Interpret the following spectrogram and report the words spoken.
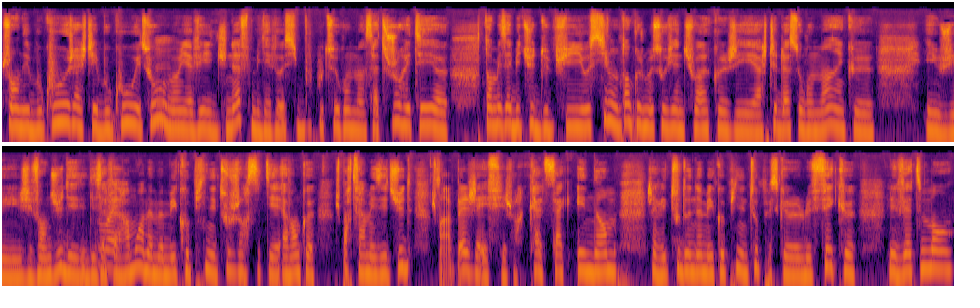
j'en vendais beaucoup, j'achetais beaucoup et tout. Mm. Bon, il y avait du neuf, mais il y avait aussi beaucoup de seconde main. Ça a toujours été euh, dans mes habitudes depuis aussi longtemps que je me souvienne, tu vois, que j'ai acheté de la seconde main et que et j'ai vendu des, affaires à moi, même à mes copines et tout. Genre, c'était avant que je parte faire mes études. Je me rappelle, j'avais fait genre 4 sac énorme. J'avais tout donné à mes copines et tout parce que le fait que les vêtements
